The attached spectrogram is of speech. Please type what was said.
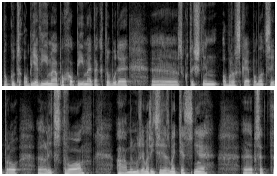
pokud objevíme a pochopíme, tak to bude eh, skutečně obrovské pomoci pro eh, lidstvo. A my můžeme říct, že jsme těsně eh, před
